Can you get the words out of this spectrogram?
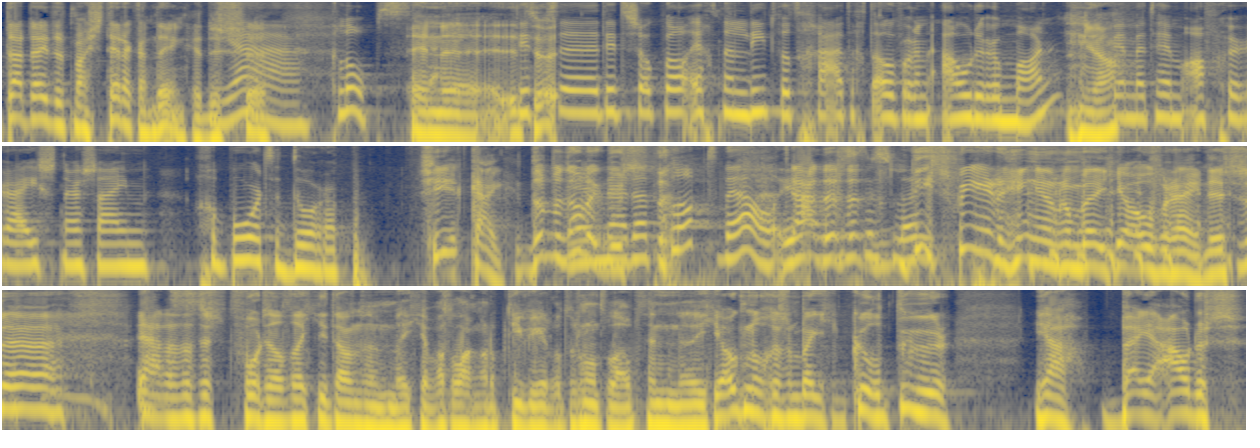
daar deed het mij sterk aan denken. Dus, ja, eh, klopt. en, Ja, dit, dit is ook wel echt een lied wat gaat echt over een oudere man. Ik ben met hem afgereisd naar zijn geboortedorp. Zie je, kijk, dat bedoel En, ik eh, dus. dat klopt wel. Ja, Ja, dus, dat is leuk. die sfeer hing er een beetje overheen. Dus eh, ja, dat, dat is het voordeel dat je dan een beetje wat langer op die wereld rondloopt. En dat je ook nog eens een beetje cultuur ja, bij je ouders,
